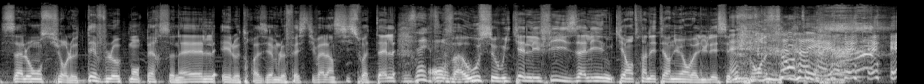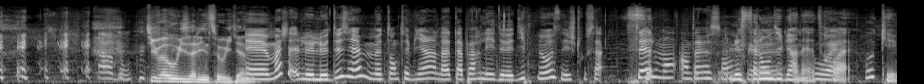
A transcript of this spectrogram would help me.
salon sur le développement personnel et le troisième le festival ainsi soit-elle. On va où ce week-end les filles? Isaline qui est en train d'éternuer, on va lui laisser deux secondes. Santé Pardon. tu vas où Isaline ce week-end Euh, moi, le, le deuxième me tentait bien. Là, t'as parlé de d'hypnose et je trouve ça tellement intéressant. Le que- salon du bien-être. Ouais. Ouais. Ok.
